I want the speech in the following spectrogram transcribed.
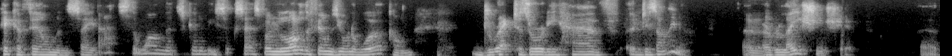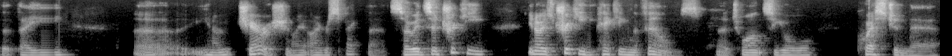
pick a film and say that's the one that's going to be successful. And a lot of the films you want to work on, directors already have a designer, a, mm. a relationship uh, that they, uh, you know, cherish, and I, I, respect that. So it's a tricky, you know, it's tricky picking the films uh, to answer your question there.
